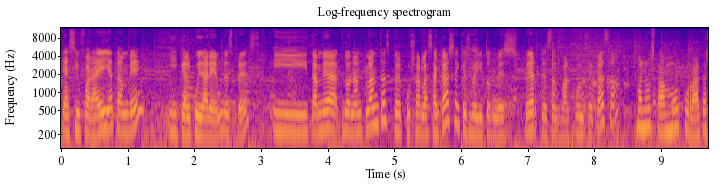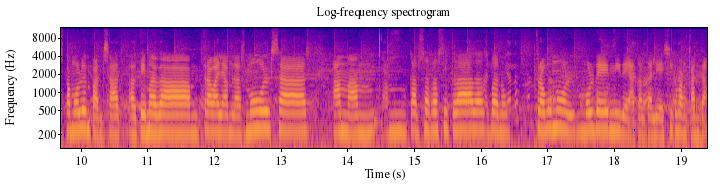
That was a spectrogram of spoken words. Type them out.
i així ho farà ella també i que el cuidarem després. I també donen plantes per posar-les a casa i que es vegi tot més verd des dels balcons de casa. Bueno, està molt currat, està molt ben pensat. El tema de treballar amb les molses, amb, amb, amb capses reciclades, bueno, trobo molt, molt ben ideat el taller, així que m'encanta,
